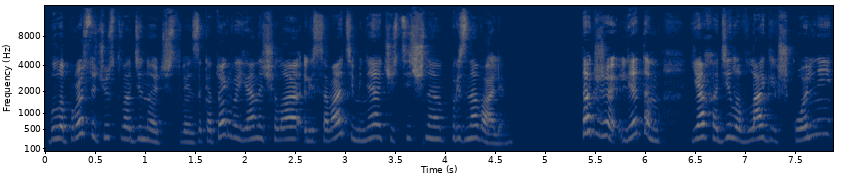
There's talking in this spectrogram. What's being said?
Было просто чувство одиночества, из-за которого я начала рисовать, и меня частично признавали. Также летом я ходила в лагерь школьный,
